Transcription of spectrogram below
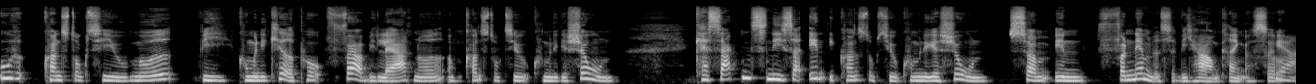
ukonstruktive måde, vi kommunikerede på, før vi lærte noget om konstruktiv kommunikation, kan sagtens snige sig ind i konstruktiv kommunikation som en fornemmelse, vi har omkring os selv. Ja.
